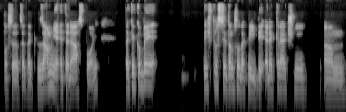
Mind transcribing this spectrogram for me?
v posilce, tak za mě teda aspoň, tak jakoby, když prostě tam jsou takový ty rekreační um,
